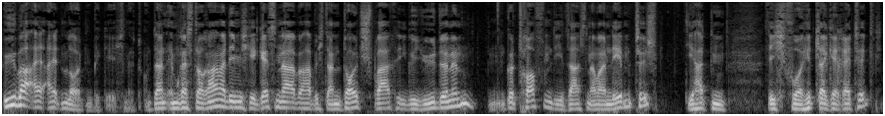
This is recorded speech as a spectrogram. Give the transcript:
überall alten Leuten begegnet. Und dann im Restaurant, an dem ich gegessen habe, habe ich dann deutschsprachige Jüdinnen getroffen, die saßen an meinem Nebentisch. Die hatten sich vor Hitler gerettet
